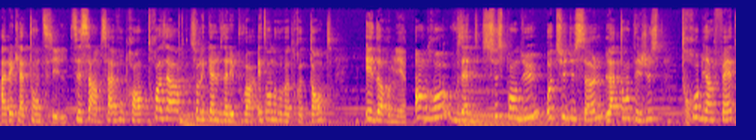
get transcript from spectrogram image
avec la tente cile. C'est simple, ça vous prend trois arbres sur lesquels vous allez pouvoir étendre votre tente et dormir. En gros, vous êtes suspendu au-dessus du sol, la tente est juste trop bien faite,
